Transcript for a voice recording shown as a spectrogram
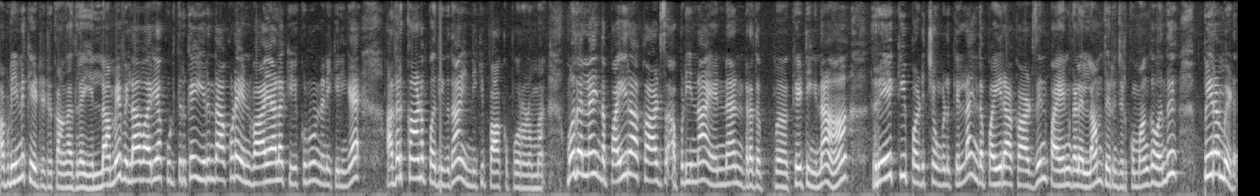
அப்படின்னு கேட்டுட்டு இருக்காங்க. அதில் எல்லாமே விழாவாரியாக கொடுத்துருக்கேன். இருந்தால் கூட என் வாயால் கேட்கணும்னு நினைக்கிறீங்க. அதற்கான பதிவு தான் இன்றைக்கி பார்க்க போகிறோம் நம்ம. முதல்ல இந்த பைரா கார்ட்ஸ் அப்படின்னா என்னன்றதை கேட்டிங்கன்னா ரேக்கி படித்தவங்களுக்கு எல்லாம் இந்த பைரா கார்ட்ஸின் பயன்கள் எல்லாம் தெரிஞ்சிருக்கும். அங்கே வந்து பிரமிடு.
